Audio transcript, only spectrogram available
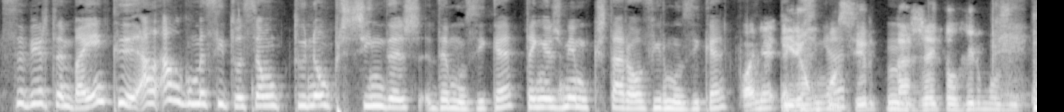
Saber também que há alguma situação que tu não prescindas da música, tenhas mesmo que estar a ouvir música. Olha, ir a um concerto dá jeito a ouvir música.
